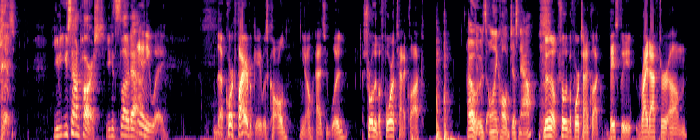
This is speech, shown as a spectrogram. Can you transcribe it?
Yes. You you sound parched. You can slow down. Anyway, the Cork Fire Brigade was called, you know, as you would, shortly before 10 o'clock. oh, it was only called just now. No, no, shortly before 10 o'clock. Basically, right after um,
